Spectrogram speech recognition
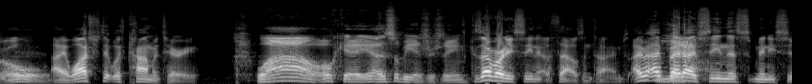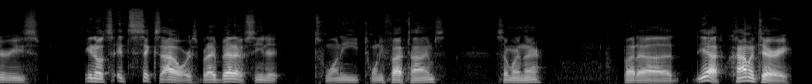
Oh. I watched it with commentary Wow. Okay. Yeah, this will be interesting. because I've already seen it a thousand times. I, I bet Yeah. I've seen this miniseries. You know, it's it's six hours, but I bet I've seen it 20, 25 times, somewhere in there. But uh, yeah, commentary.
